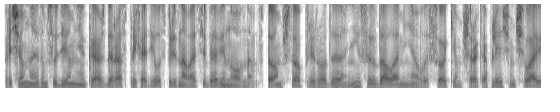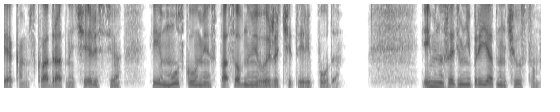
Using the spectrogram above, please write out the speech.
Причем на этом суде мне каждый раз приходилось признавать себя виновным в том, что природа не создала меня высоким, широкоплечим человеком с квадратной челюстью и мускулами, способными выжить четыре пуда. Именно с этим неприятным чувством,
